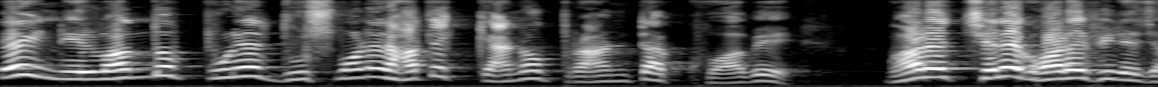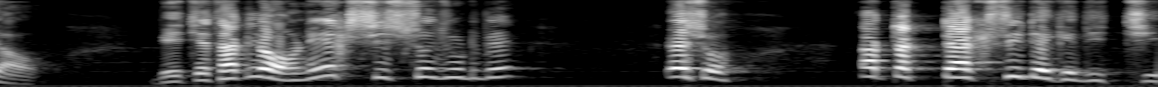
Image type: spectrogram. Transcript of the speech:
এই নির্বান্ধপুরে দুশ্মনের হাতে কেন প্রাণটা খোয়াবে? ঘরের ছেলে ঘরে ফিরে যাও, বেঁচে থাকলে অনেক শিষ্য জুটবে। এসো, একটা ট্যাক্সি ডেকে দিচ্ছি।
